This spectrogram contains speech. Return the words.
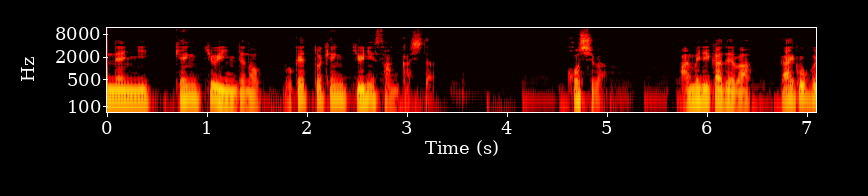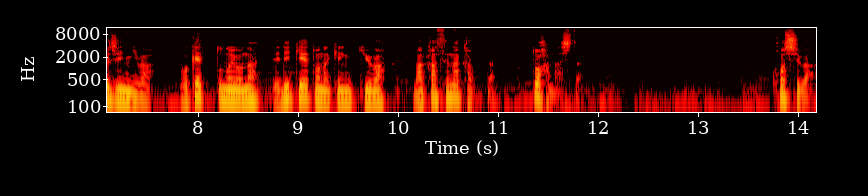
年に研究員でのロケット研究に参加した。コ氏は、アメリカでは外国人にはロケットのようなデリケートな研究は任せなかったと話した。コ氏は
